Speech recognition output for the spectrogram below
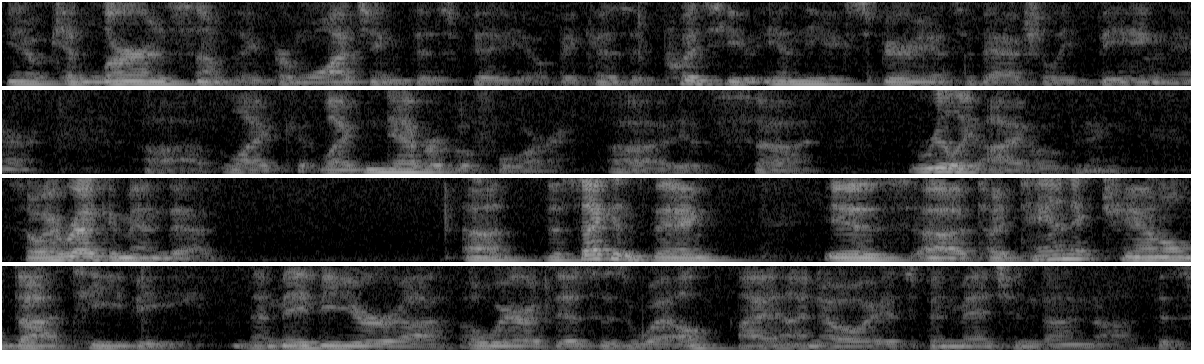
you know, can learn something from watching this video because it puts you in the experience of actually being there, uh, like like never before. Uh, it's uh, really eye-opening. So I recommend that. Uh, the second thing is TitanicChannel.tv and maybe you're uh, aware of this as well. I, I, know it's been mentioned on uh, this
